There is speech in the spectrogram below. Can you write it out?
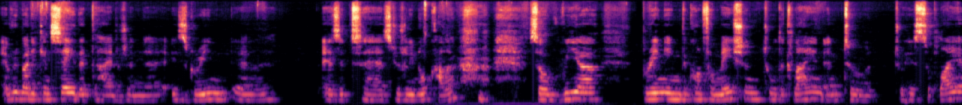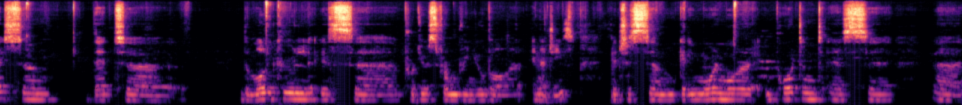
everybody can say that the hydrogen uh, is green uh, as it has usually no color. so we are bringing the confirmation to the client and to to his suppliers um, that uh, the molecule is uh, produced from renewable energies, which is um, getting more and more important as uh, uh,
